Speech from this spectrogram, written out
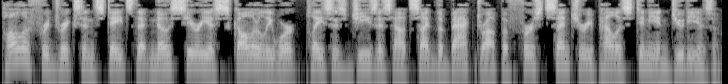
Paula Fredriksen states that no serious scholarly work places Jesus outside the backdrop of 1st-century Palestinian Judaism.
